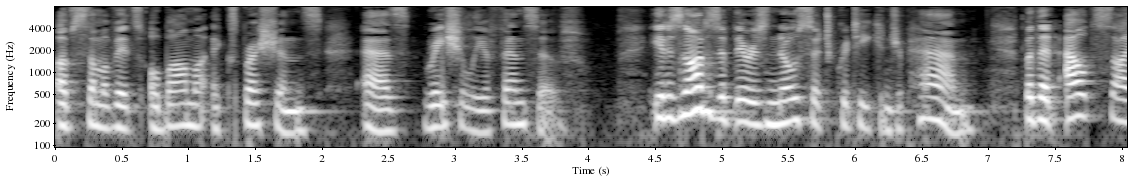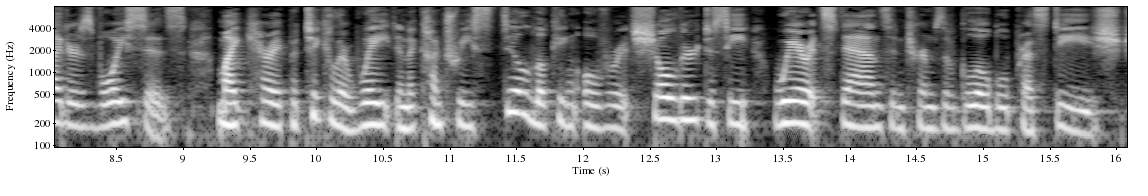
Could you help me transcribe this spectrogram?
of some of its Obama expressions as racially offensive. It is not as if there is no such critique in Japan, but that outsiders' voices might carry particular weight in a country still looking over its shoulder to see where it stands in terms of global prestige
